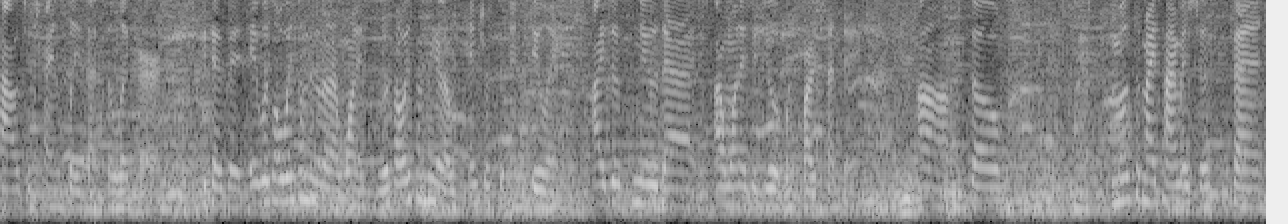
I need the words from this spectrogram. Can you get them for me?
how to translate that to liquor because it, it was always something that I wanted to do. It was always something that I was interested in doing. I just knew that I wanted to do it with bartending. Um, so most of my time is just spent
